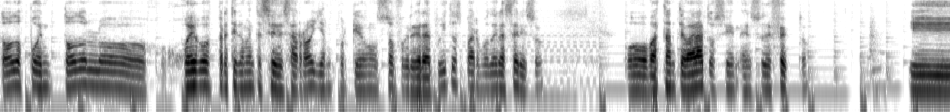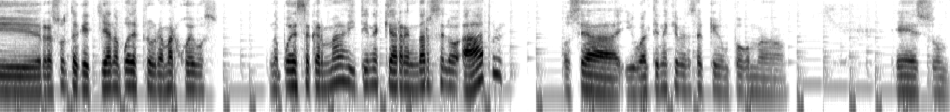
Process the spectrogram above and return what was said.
todos pueden, todos los juegos prácticamente se desarrollan porque es un software gratuito para poder hacer eso, o bastante baratos en su defecto. Y resulta que ya no puedes programar juegos, no puedes sacar más y tienes que arrendárselo a Apple. O sea, igual tienes que pensar que es un poco más. Es, un-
